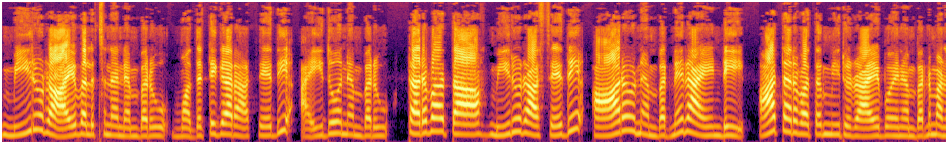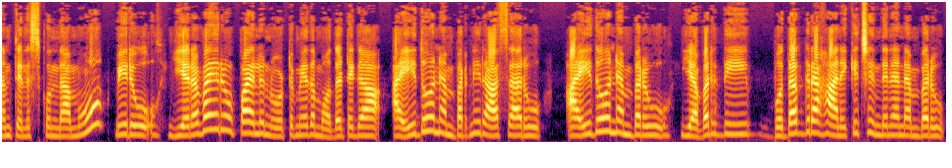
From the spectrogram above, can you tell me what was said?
మీరు రాయవలసిన నెంబరు మొదటిగా రాసేది ఐదో నెంబరు. తర్వాత మీరు రాసేది ఆరో నెంబర్ని రాయండి. ఆ తర్వాత మీరు రాయబోయే నెంబర్ని మనం తెలుసుకుందాము. మీరు ఇరవై రూపాయల నోటు మీద మొదటగా ఐదో నెంబర్ని రాశారు. ఐదో నెంబరు ఎవరిది? బుధగ్రహానికి చెందిన నెంబరు.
